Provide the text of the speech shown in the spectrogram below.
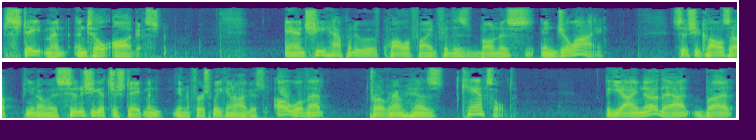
statement until August. And she happened to have qualified for this bonus in July. So she calls up, you know, as soon as she gets her statement, you know, first week in August. Oh, well, that program has canceled. Yeah, I know that, but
